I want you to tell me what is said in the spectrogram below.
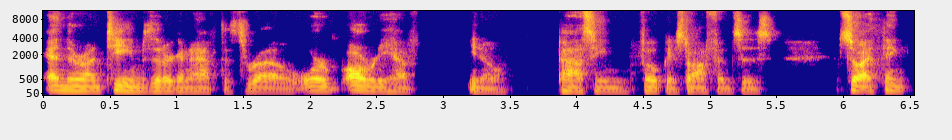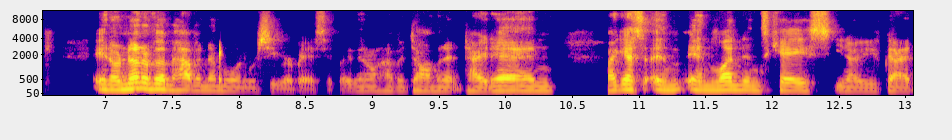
and they're on teams that are going to have to throw or already have, you know, passing focused offenses. So I think, you know, none of them have a number one receiver, basically. They don't have a dominant tight end. I guess in, in London's case, you know, you've got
